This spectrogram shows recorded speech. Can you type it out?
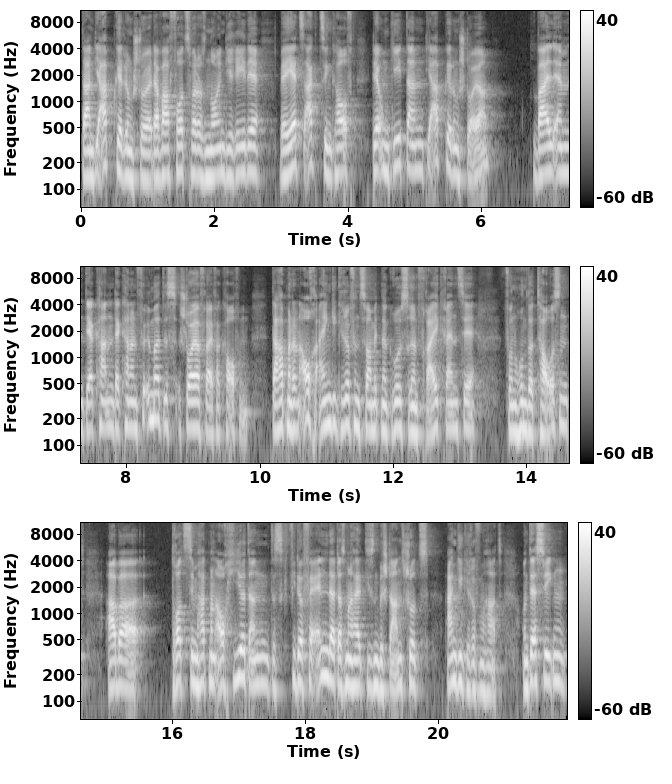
Dann die Abgeltungssteuer, da war vor 2009 die Rede, wer jetzt Aktien kauft, der umgeht dann die Abgeltungssteuer, weil ähm, der kann, der kann dann für immer das steuerfrei verkaufen. Da hat man dann auch eingegriffen, zwar mit einer größeren Freigrenze von 100.000, aber Trotzdem hat man auch hier dann das wieder verändert, dass man halt diesen Bestandsschutz angegriffen hat. Und deswegen,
